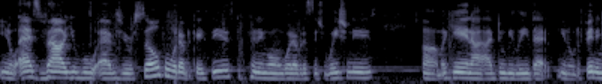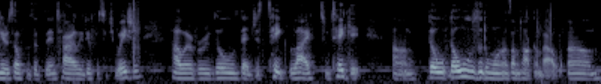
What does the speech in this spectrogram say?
you know, as valuable as yourself or whatever the case is, depending on whatever the situation is. Um, again, I, I, do believe that, you know, defending yourself is an entirely different situation. However, those that just take life to take it, um, th- those are the ones I'm talking about. Um,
